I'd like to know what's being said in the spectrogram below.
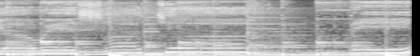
Ya wis saja pri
